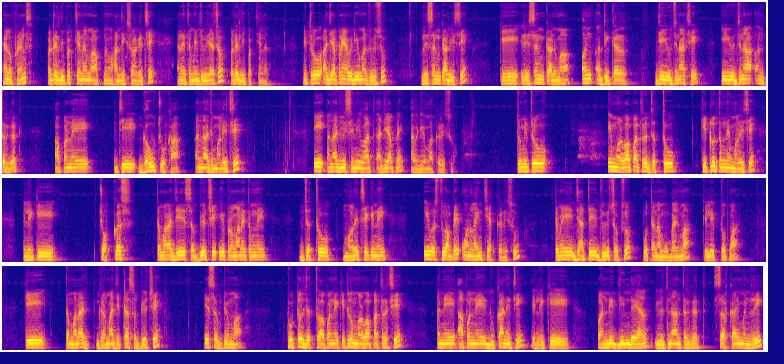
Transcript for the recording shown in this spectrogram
Hello friends Patel દીપક ચેનલમાં આપનું હાર્દિક સ્વાગત છે અને તમે જોઈ રહ્યા છો પટેલ દીપક ચેનલ મિત્રો, આજે આપણે આ વિડીયોમાં જોઈશું રેશન કાર્ડ વિશે કે રેશન કાર્ડમાં અન્ન અધિકાર જે યોજના છે, એ યોજના અંતર્ગત આપણને જે ઘઉં ચોખા અનાજ મળે છે, એ અનાજ વિશેની વાત આજે આપણે આ વિડીયોમાં કરીશું. તો મિત્રો, એ મળવાપાત્ર જથ્થો કેટલો તમને મળે છે? એટલે કે ચોક્કસ તમારા જે સભ્યો છે એ પ્રમાણે તમને જથ્થો મળે છે કે નહીં, એ વસ્તુ આપણે ઓનલાઈન ચેક કરીશું. તમે જાતે જોઈ શકશો પોતાના મોબાઈલમાં કે લેપટોપમાં કે તમારા ઘરમાં જેટલા સભ્યો છે, એ સભ્યોમાં ટોટલ જથ્થો આપણને કેટલો મળવાપાત્ર છે અને આપણને દુકાનેથી, એટલે કે પંડિત દીનદયાલ યોજના અંતર્ગત સહકારી મંડળી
